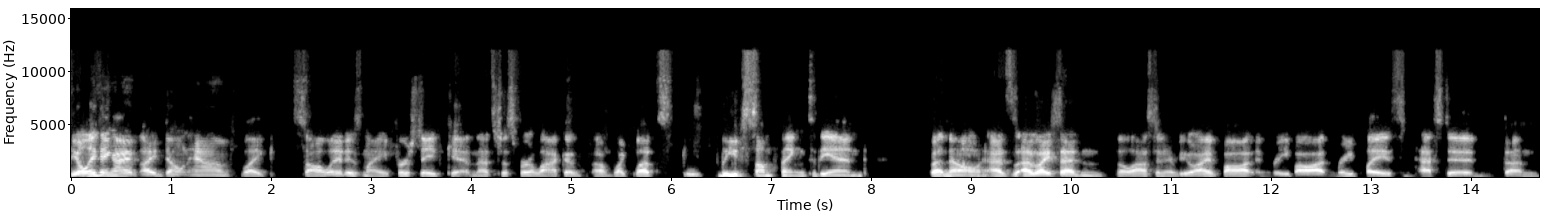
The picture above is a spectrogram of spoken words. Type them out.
the only thing I I don't have like solid is my first aid kit, and that's just for a lack of of like let's leave something to the end. But no, as as I said in the last interview, I bought and rebought and replaced and tested, done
